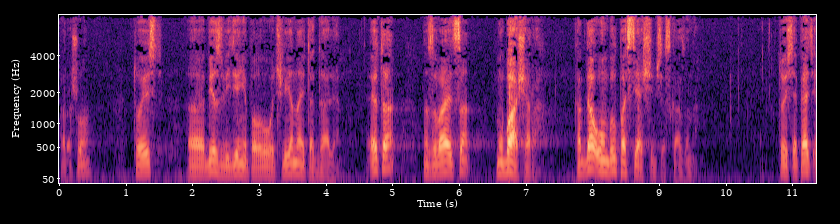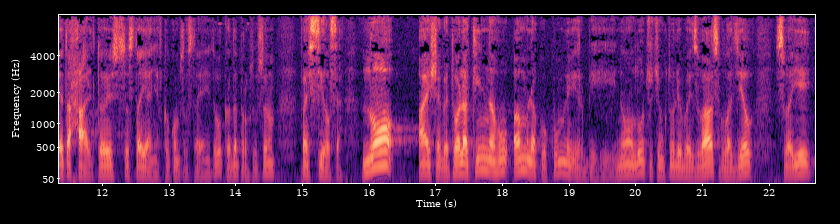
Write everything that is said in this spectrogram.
Хорошо? То есть без введения полового члена и так далее. Это называется мубашара, когда он был постящимся, сказано. То есть опять это халь, то есть состояние. В каком состоянии? Того, когда Пророк постился. Но Айша говорит, «Валякиннаху амляку кумли ирбихи». Но он лучше, чем кто-либо из вас владел своей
